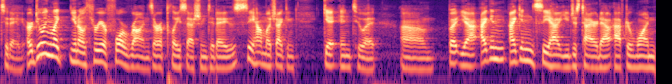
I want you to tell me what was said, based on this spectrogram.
today, or doing like you know three or four runs or a play session today. Just see how much I can get into it. Um, but yeah, I can I can see how you just tired out after one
